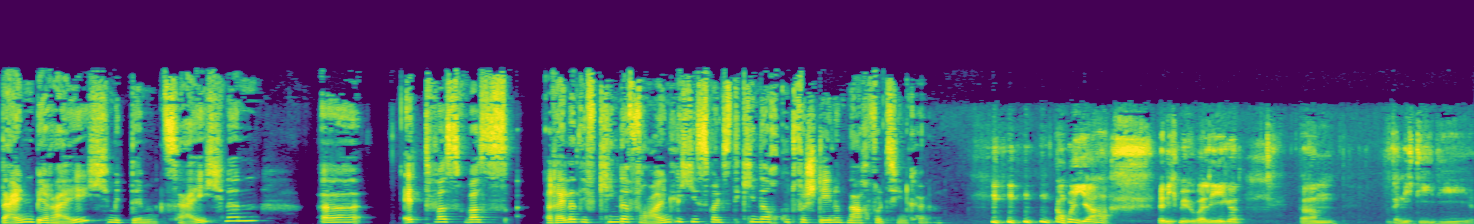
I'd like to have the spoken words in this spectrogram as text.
dein Bereich mit dem Zeichnen äh, etwas, was relativ kinderfreundlich ist, weil es die Kinder auch gut verstehen und nachvollziehen können. oh ja, wenn ich mir überlege, ähm, wenn ich die, die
